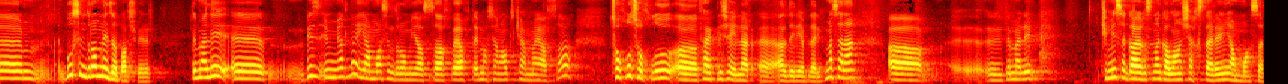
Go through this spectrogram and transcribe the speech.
e, bu sindrom necə baş verir? Deməli, e, biz ümumiyyətlə yanma sindromu yazsaq və yaxud da emosional tükənmə yazsaq, çoxlu-çoxlu e, fərqli şeylər e, əldə edə bilərik. Məsələn, deməli, kiminsə qayğısına qalan şəxslərin yanması.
